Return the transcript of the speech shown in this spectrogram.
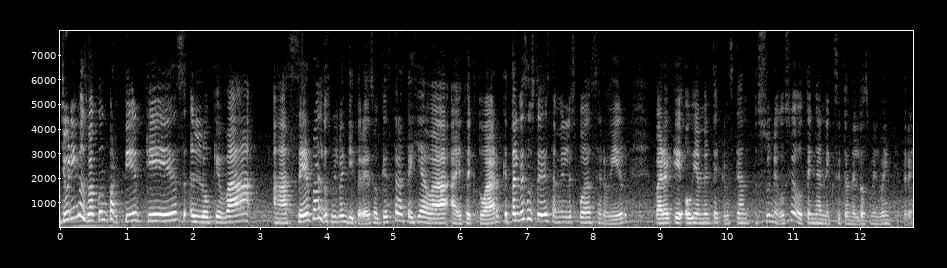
Yuri nos va a compartir qué es lo que va a hacer para el 2023 o qué estrategia va a efectuar que tal vez a ustedes también les pueda servir para que obviamente crezcan su negocio o tengan éxito en el 2023?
